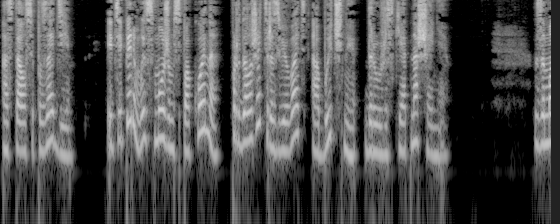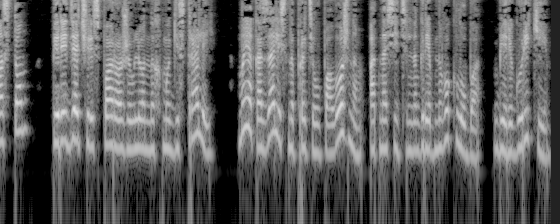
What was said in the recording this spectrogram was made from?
остался позади, и теперь мы сможем спокойно продолжать развивать обычные дружеские отношения. За мостом, перейдя через пару оживленных магистралей, мы оказались на противоположном относительно гребного клуба берегу реки.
